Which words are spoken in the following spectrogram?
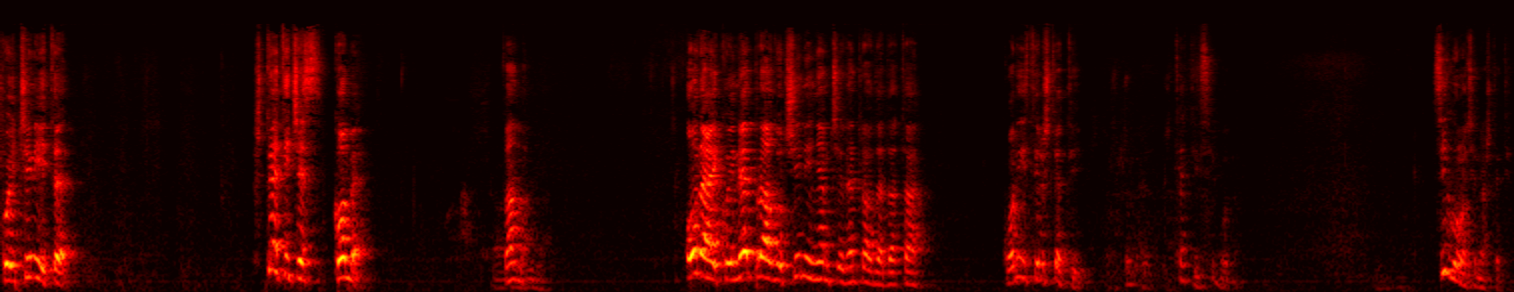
koji činite. Šteti će kome? Vama. Onaj koji nepravdu čini, njem će nepravda da ta koristi ili šteti? Šteti sigurno. Sigurno će naštetiti.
